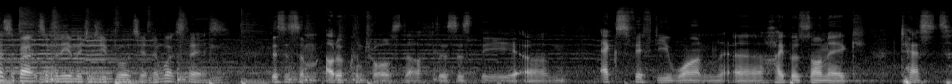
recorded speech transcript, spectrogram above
us about some of the images you brought in, and what's this? This is some out of control stuff. This is the um, X-51 uh, hypersonic test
